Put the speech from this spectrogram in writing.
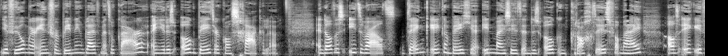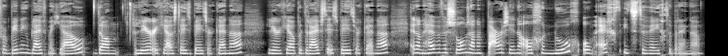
je veel meer in verbinding blijft met elkaar en je dus ook beter kan schakelen. En dat is iets waar het, denk ik, een beetje in mij zit en dus ook een kracht is van mij. Als ik in verbinding blijf met jou, dan leer ik jou steeds beter kennen, leer ik jouw bedrijf steeds beter kennen. En dan hebben we soms aan een paar zinnen al genoeg om echt iets teweeg te brengen.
